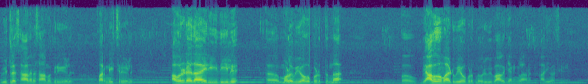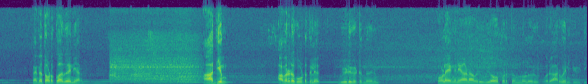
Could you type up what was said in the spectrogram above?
വീട്ടിലെ സാധന സാമഗ്രികൾ ഫർണിച്ചറുകൾ അവരുടേതായ രീതിയിൽ മുള ഉപയോഗപ്പെടുത്തുന്ന വ്യാപകമായിട്ട് ഉപയോഗപ്പെടുത്തുന്ന ഒരു വിഭാഗം ജനങ്ങളാണ് ആദിവാസികൾ. അപ്പം എന്റെ തുടക്കം അത് തന്നെയാണ് ആദ്യം അവരുടെ കൂട്ടത്തിൽ വീട് കെട്ടുന്നതിനും മുള എങ്ങനെയാണ് അവർ ഉപയോഗപ്പെടുത്തുന്നത് എന്നുള്ളൊരു ഒരു അറിവ് എനിക്ക് കിട്ടി.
